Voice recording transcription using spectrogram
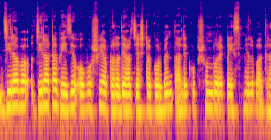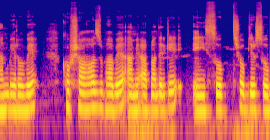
জিরা বা, জিরাটা ভেজে অবশ্যই আপনারা দেওয়ার চেষ্টা করবেন। তাহলে খুব সুন্দর একটা স্মেল বা ঘ্রাণ বেরোবে। খুব সহজভাবে আমি আপনাদেরকে এই স্যুপ সবজির স্যুপ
